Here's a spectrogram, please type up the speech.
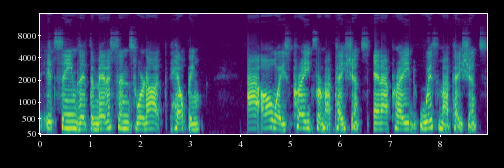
It seemed that the medicines were not helping. I always prayed for my patients and I prayed with my patients.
